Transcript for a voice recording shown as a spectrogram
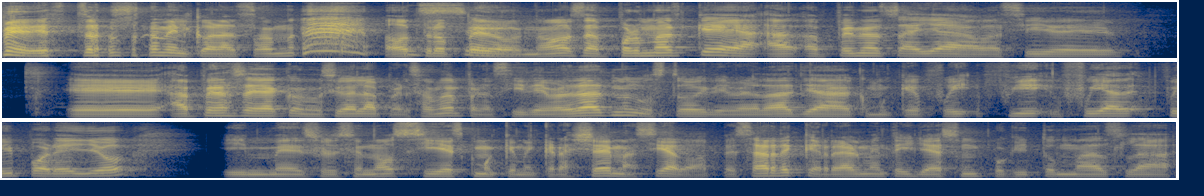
me, destrozan el corazón a otro pedo, ¿no? O sea, por más que apenas haya así de eh, apenas había conocido a la persona, pero sí, de verdad me gustó y de verdad ya como que fui, fui, fui, fui por ello y me solucionó, sí es como que me crashé demasiado, a pesar de que realmente ya es un poquito más la,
